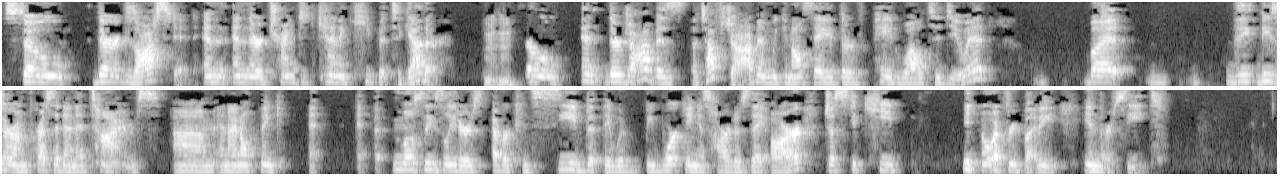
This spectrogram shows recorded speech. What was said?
So they're exhausted and, and they're trying to kind of keep it together. Mm-hmm. So, and their job is a tough job and we can all say they're paid well to do it, but the, these are unprecedented times. Um, and I don't think eh, eh, most of these leaders ever conceived that they would be working as hard as they are just to keep, you know, everybody in their seat.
